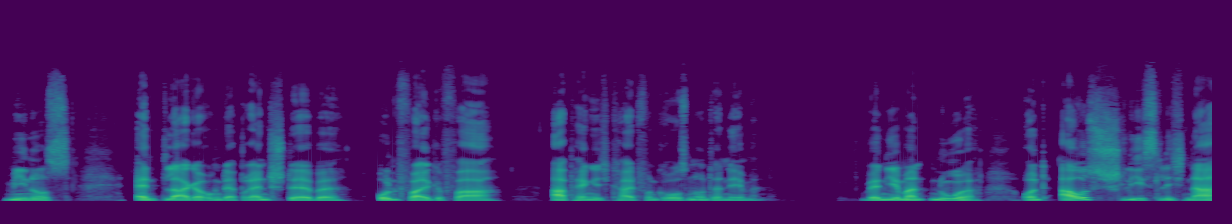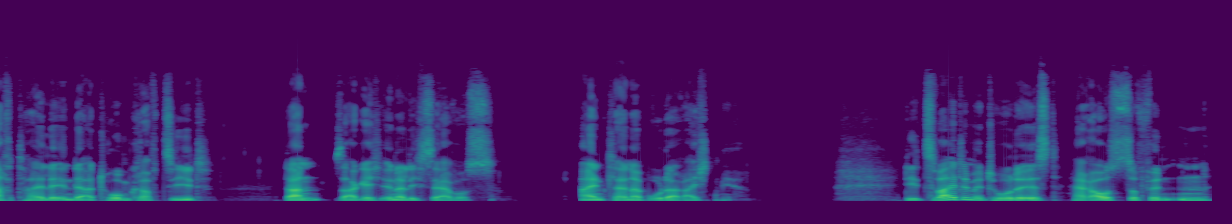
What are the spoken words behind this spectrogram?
Minus Endlagerung der Brennstäbe, Unfallgefahr, Abhängigkeit von großen Unternehmen. Wenn jemand nur und ausschließlich Nachteile in der Atomkraft sieht, dann sage ich innerlich Servus. Ein kleiner Bruder reicht mir. Die zweite Methode ist herauszufinden,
